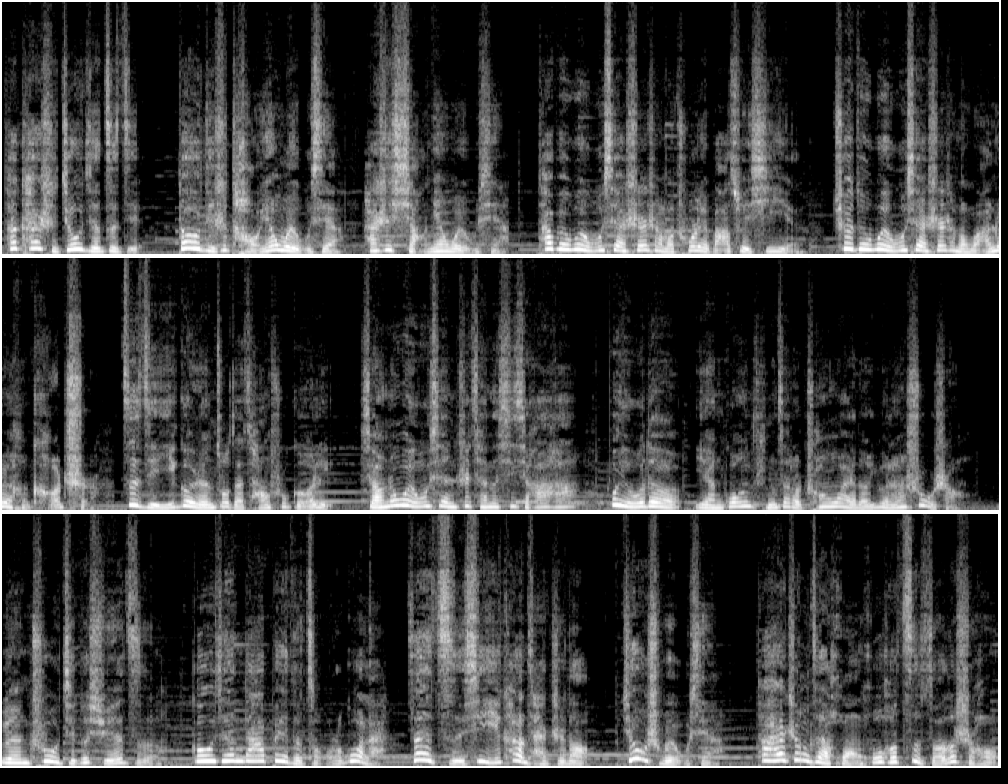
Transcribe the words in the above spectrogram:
他开始纠结自己到底是讨厌魏无羡还是想念魏无羡。他被魏无羡身上的出类拔萃吸引，却对魏无羡身上的顽劣很可耻。自己一个人坐在藏书阁里，想着魏无羡之前的嘻嘻哈哈，不由得眼光停在了窗外的玉兰树上。远处几个学子勾肩搭背的走了过来，再仔细一看才知道就是魏无羡。他还正在恍惚和自责的时候，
